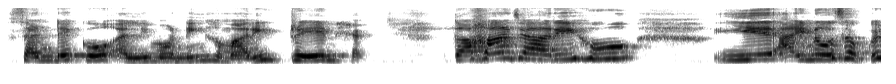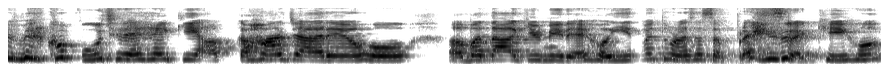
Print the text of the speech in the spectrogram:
संडे को अर्ली मॉर्निंग हमारी ट्रेन है। कहाँ जा रही हूँ? ये आई नो सब कोई मेरे को पूछ रहे हैं कि आप कहाँ जा रहे हो बता क्यों नहीं रहे हो? ये मैं थोड़ा सा सरप्राइज़ रखी हूँ।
